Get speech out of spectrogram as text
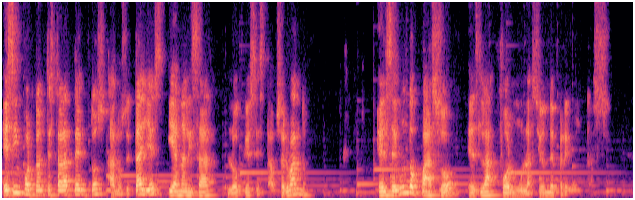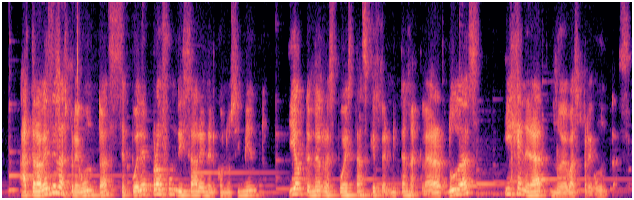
Es importante estar atentos a los detalles y analizar lo que se está observando. El segundo paso es la formulación de preguntas. A través de las preguntas se puede profundizar en el conocimiento y obtener respuestas que permitan aclarar dudas y generar nuevas preguntas.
